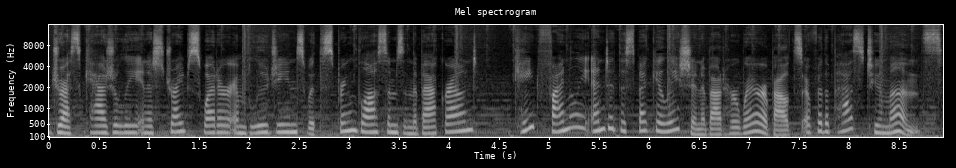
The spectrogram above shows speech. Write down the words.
Dressed casually in a striped sweater and blue jeans with spring blossoms in the background, Kate finally ended the speculation about her whereabouts over the past two months.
